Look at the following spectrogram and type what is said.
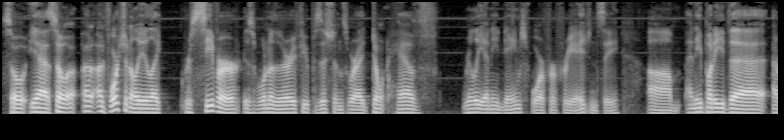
So yeah, so uh, unfortunately, like receiver is one of the very few positions where I don't have really any names for for free agency. Um, anybody that I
